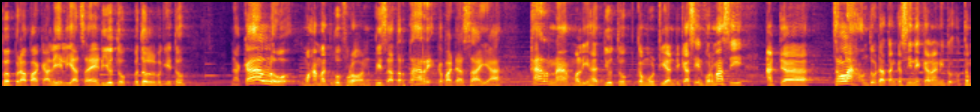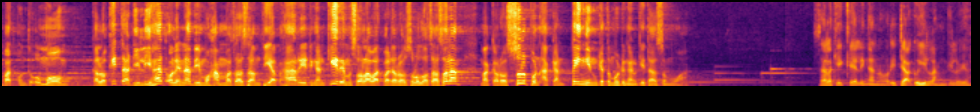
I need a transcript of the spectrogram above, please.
beberapa kali lihat saya di YouTube. Betul begitu? Nah, kalau Muhammad Gufron bisa tertarik kepada saya karena melihat YouTube kemudian dikasih informasi ada celah untuk datang ke sini karena itu tempat untuk umum. Kalau kita dilihat oleh Nabi Muhammad SAW tiap hari dengan kirim sholawat pada Rasulullah SAW, maka Rasul pun akan pengen ketemu dengan kita semua. Saya lagi kelingan, oh, ridakku hilang gitu ya.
